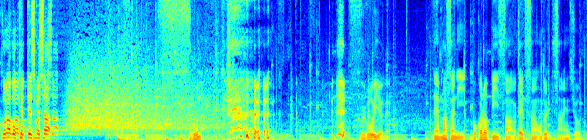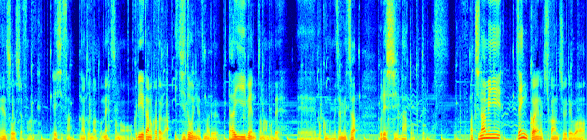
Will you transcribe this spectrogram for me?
コラボ決定しました。すごない。すごいよね。ねまさにボカロ P さん歌い手さん踊り手さん演奏演奏者さん絵師さんなどなどねそのクリエイターの方が一堂に集まる大イベントなので、えー僕もめちゃめちゃ嬉しいなと思っております。まあ、ちなみに前回の期間中では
